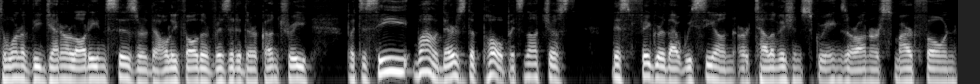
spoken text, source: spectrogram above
to one of the general audiences or the Holy Father visited their country. But to see, wow, there's the Pope. It's not just this figure that we see on our television screens or on our smartphone.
